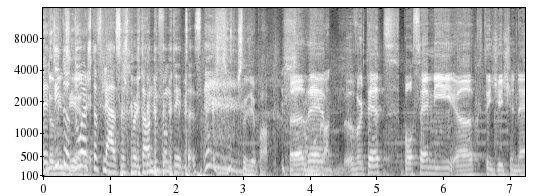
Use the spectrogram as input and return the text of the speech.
dhe ti do duash të flasësh për ta në fund të ditës. Kështu që po. Dhe vërtet po themi këtë gjë që ne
